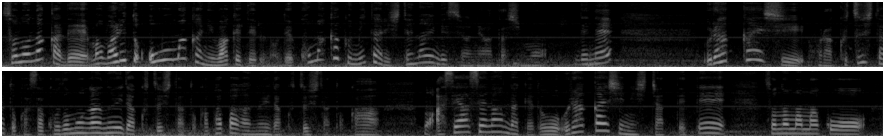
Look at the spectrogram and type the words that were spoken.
その中で、まあ、割と大まかに分けてるので細かく見たりしてないんですよね私も。でね裏返しほら靴下とかさ子供が脱いだ靴下とかパパが脱いだ靴下とかもう汗汗なんだけど裏返しにしちゃっててそのままこう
